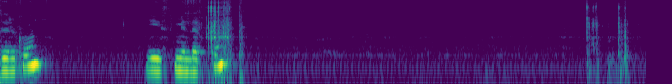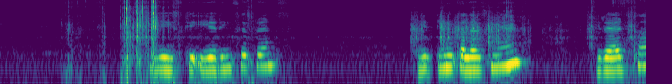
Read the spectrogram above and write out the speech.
जिरकॉन ये इसमें लटकन ये इसके इयरिंग्स है फ्रेंड्स ये तीन कलर्स में है. रेड था.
